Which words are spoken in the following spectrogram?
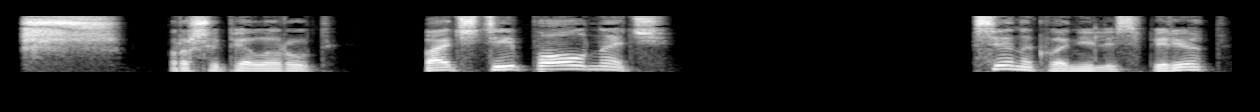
«Шш!» — прошипела Рут. «Почти полночь!» Все наклонились вперед,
